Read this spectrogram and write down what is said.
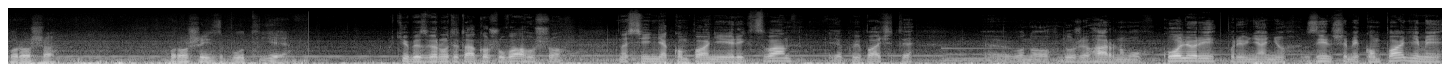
хороша, хороший збут є. Хотів би звернути також увагу, що насіння компанії Rixvan, як ви бачите, е, воно в дуже гарному кольорі в порівнянні з іншими компаніями,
